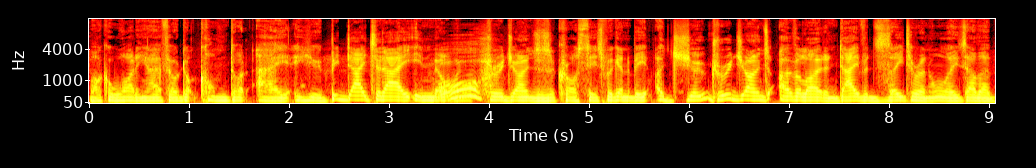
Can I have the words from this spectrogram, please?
Michael Whiting, AFL.com.au. Big day today in Melbourne. Oh. Drew Jones is across this. We're going to be a Drew Jones overload and David Zita and all these other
